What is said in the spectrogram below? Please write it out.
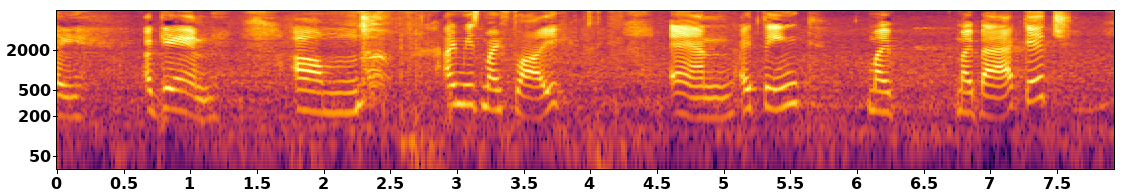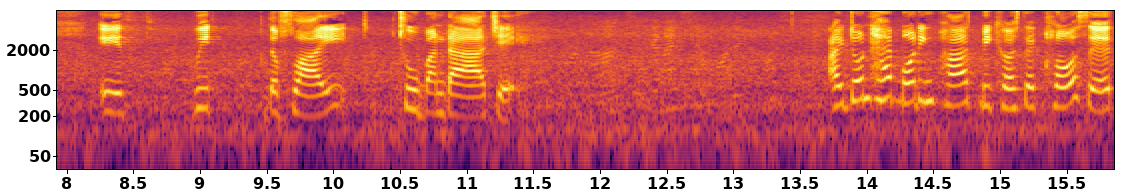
Hi again um I missed my flight and I think my my baggage is with the flight to Bandar Aceh I don't have boarding pass because they close it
